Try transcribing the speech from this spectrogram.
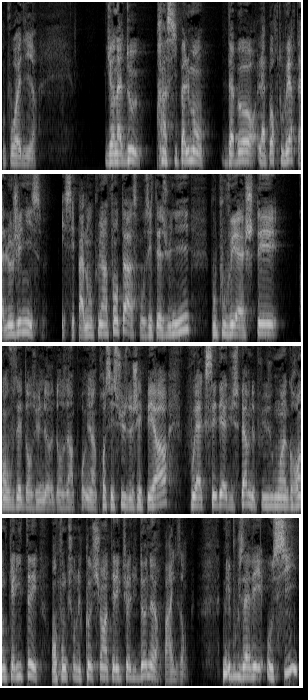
on pourrait dire. Il y en a deux, principalement. D'abord, la porte ouverte à l'eugénisme et ce n'est pas non plus un fantasme. Aux États-Unis, vous pouvez acheter, quand vous êtes dans, un, processus de GPA, vous pouvez accéder à du sperme de plus ou moins grande qualité, en fonction du quotient intellectuel du donneur, par exemple. Mais vous avez aussi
